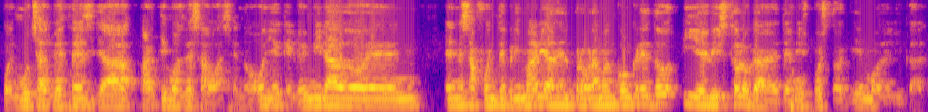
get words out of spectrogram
pues muchas veces ya partimos de esa base, ¿no? Oye, que lo he mirado en, en esa fuente primaria del programa en concreto y he visto lo que tenéis puesto aquí en Modelical.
